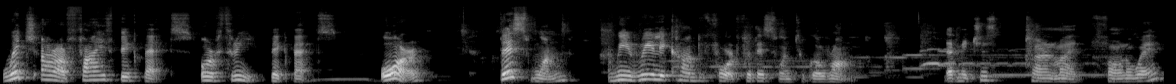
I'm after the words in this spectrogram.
which are our five big bets or three big bets? Or this one, we really can't afford for this one to go wrong. let me just turn my phone away.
